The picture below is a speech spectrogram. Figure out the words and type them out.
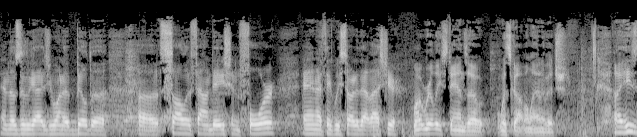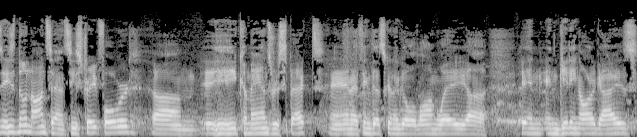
and those are the guys you want to build a, a, solid foundation for. And I think we started that last year. What really stands out with Scott Milanovich? Uh, he's he's no nonsense. He's straightforward. Um, he, he, commands respect, and I think that's going to go a long way uh, in in getting our guys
